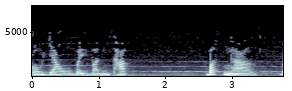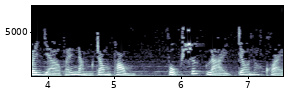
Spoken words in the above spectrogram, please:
cô dâu bị bệnh thật. Bất ngờ, bây giờ phải nằm trong phòng, phục sức lại cho nó khỏe.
